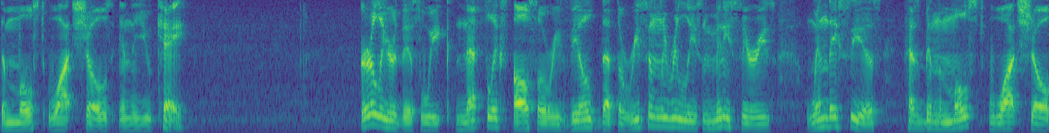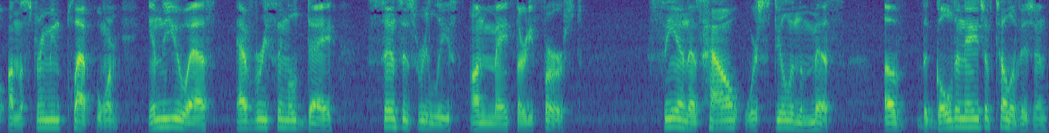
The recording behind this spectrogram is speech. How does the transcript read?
the most watched shows in the UK. Earlier this week, Netflix also revealed that the recently released miniseries When They See Us has been the most watched show on the streaming platform in the US every single day since its release on May 31st. Seeing as how we're still in the midst of the golden age of television,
